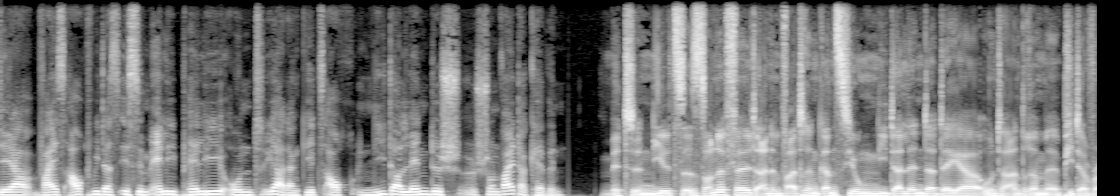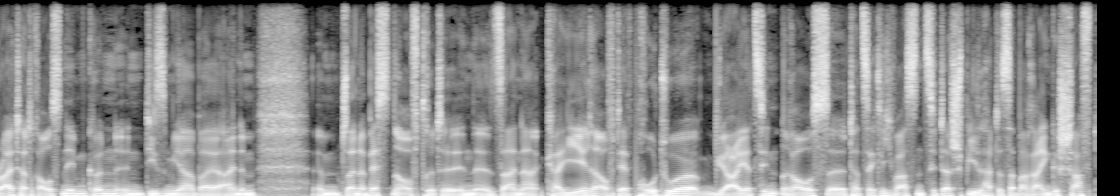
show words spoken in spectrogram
der weiß auch, wie das ist im Elli Pelli und ja, dann geht es auch niederländisch schon weiter, Kevin mit Nils Sonnefeld, einem weiteren ganz jungen Niederländer, der ja unter anderem Peter Wright hat rausnehmen können in diesem Jahr bei einem ähm, seiner besten Auftritte in seiner Karriere auf der Pro Tour. Ja, jetzt hinten raus, äh, tatsächlich war es ein Zitterspiel, hat es aber rein geschafft.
